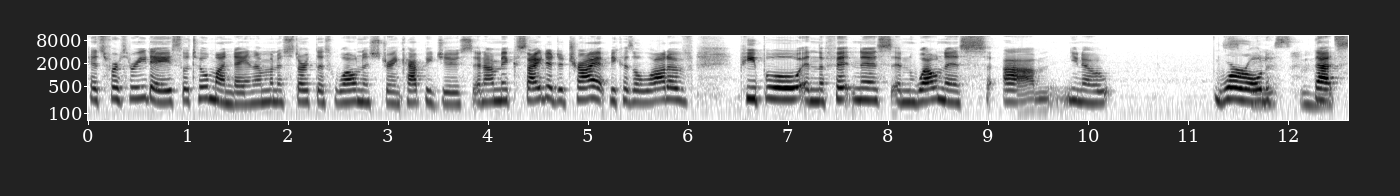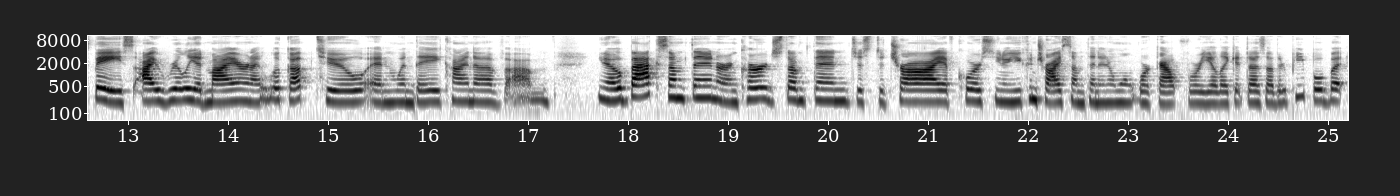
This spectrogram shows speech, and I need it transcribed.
It's for three days, so till Monday, and I'm going to start this wellness drink, Happy Juice, and I'm excited to try it because a lot of people in the fitness and wellness, um, you know, world, Space. Mhm. that space, I really admire and I look up to. And when they kind of, um, you know, back something or encourage something just to try, of course, you know, you can try something and it won't work out for you like it does other people, but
